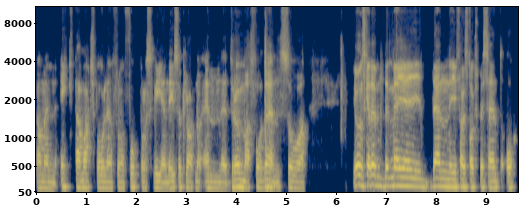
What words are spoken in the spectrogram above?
ja, men, äkta matchbollen från fotbolls-VM. Det är såklart en dröm att få den. Så jag önskade mig den i födelsedagspresent och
